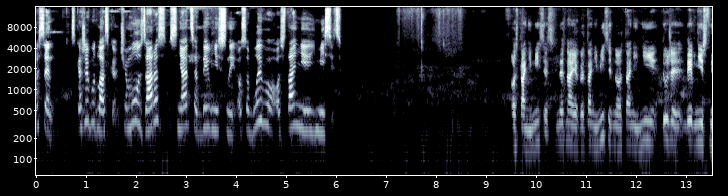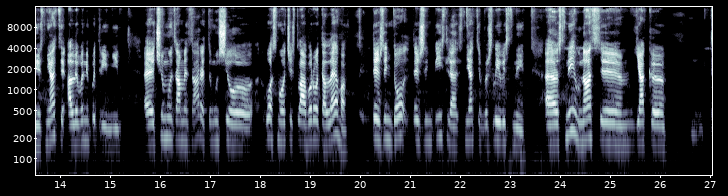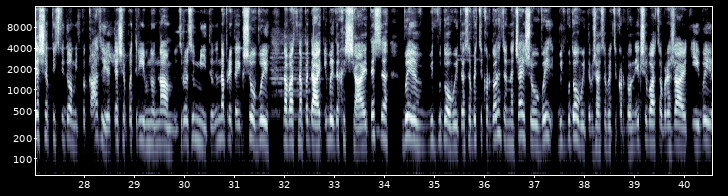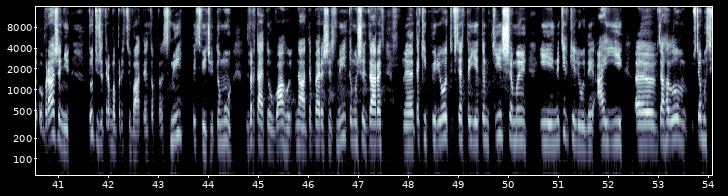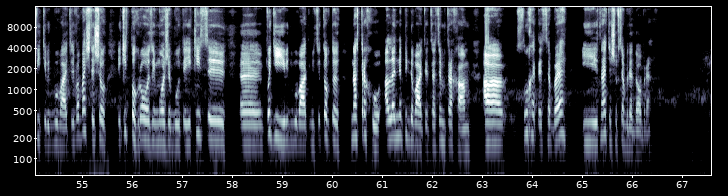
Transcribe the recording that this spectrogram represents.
Арсен, скажи, будь ласка, чому зараз сняться дивні сни, особливо останній місяць? останній місяць. Не знаю, як останній місяць, але останні дні дуже дивні сни сняться, але вони потрібні. Е, Чому саме зараз? Тому що 8 числа ворота Лева, тиждень до, тиждень після сняться важливі сни. Е, Сни у нас е, як те, що підсвідомість показує, те, що потрібно нам зрозуміти. Ну, наприклад, якщо ви на вас нападають і ви захищаєтеся, ви відбудовуєте особисті кордони, це означає, що ви відбудовуєте вже особисті кордони. Якщо вас ображають і ви ображені, тут вже треба працювати. Тобто сни підсвічують. Тому звертайте увагу на теперішні сни, тому що зараз е, такий період все стає тонкішими, і не тільки люди, а й е, загалом в цьому світі відбувається. Ви бачите, що якісь погрози може бути, якісь е, е, події відбуватимуться, тобто на страху, але не піддавайтеся цим страхам, а слухайте себе і знайте, що все буде добре.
